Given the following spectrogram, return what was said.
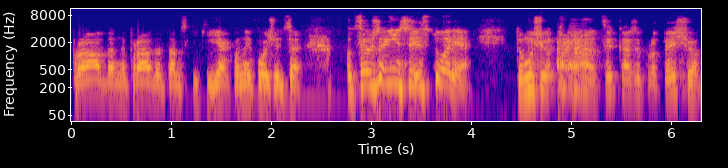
правда, неправда, там скільки, як вони хочуть це. Вже інша історія. Тому що це каже про те, що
